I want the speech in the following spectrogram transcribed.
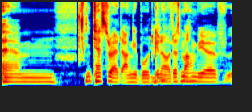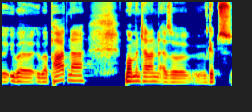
ähm, Testride-Angebot, genau. Das machen wir über, über Partner momentan. Also gibt's,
